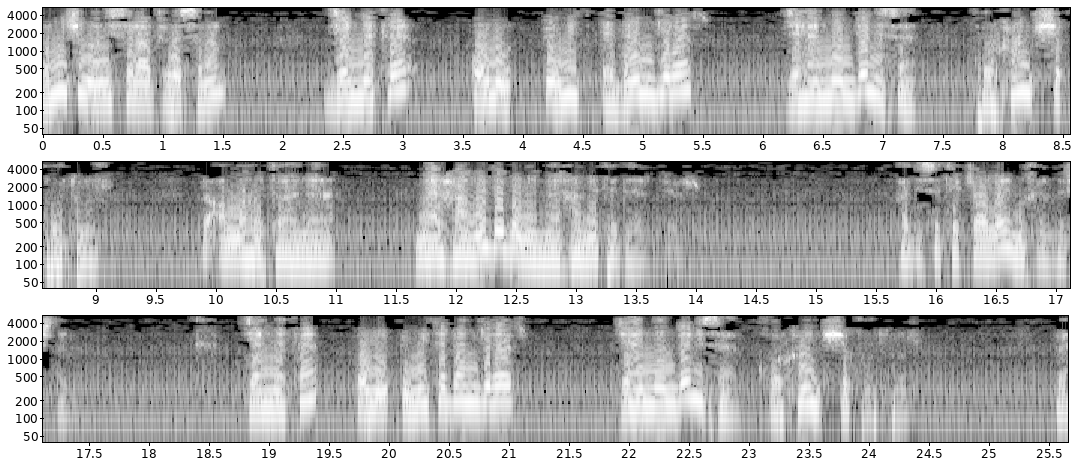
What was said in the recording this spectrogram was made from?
Onun için aleyhissalatü vesselam cennete onu ümit eden girer, cehennemden ise korkan kişi kurtulur ve Allahu Teala merhamet edene merhamet eder diyor. Hadisi tekrarlayayım mı kardeşlerim? Cennete onu ümit eden girer, cehennemden ise korkan kişi kurtulur ve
